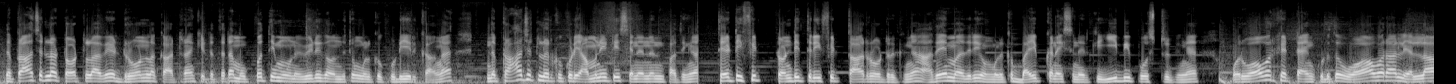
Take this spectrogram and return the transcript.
இந்த ப்ராஜெக்ட்டில் டோட்டலாகவே ட்ரோனில் காட்டுறேன். கிட்டத்தட்ட முப்பத்தி மூணு வீடுகள் வந்துட்டு உங்களுக்கு குடியிருக்காங்க. இந்த ப்ராஜெக்ட்டில் இருக்கக்கூடிய அம்யூனிட்டிஸ் என்னென்னு பார்த்தீங்கன்னா thirty feet twenty three feet தார் ரோடு இருக்குங்க. அதே மாதிரி உங்களுக்கு பைப் கனெக்ஷன் இருக்குது இபி போஸ்ட் இருக்குங்க. ஒரு ஓவர் ஹெட் டேங்க் கொடுத்து ஓவரால் எல்லா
